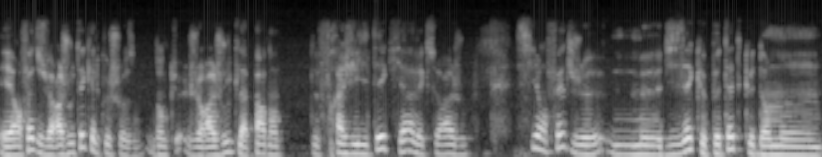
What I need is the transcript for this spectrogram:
Et en fait, je vais rajouter quelque chose. Donc, je rajoute la part de fragilité qu'il y a avec ce rajout. Si en fait je me disais que peut-être que dans mon,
